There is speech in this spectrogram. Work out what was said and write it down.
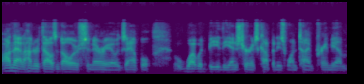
on that $100,000 scenario example, what would be the insurance company's one-time premium?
